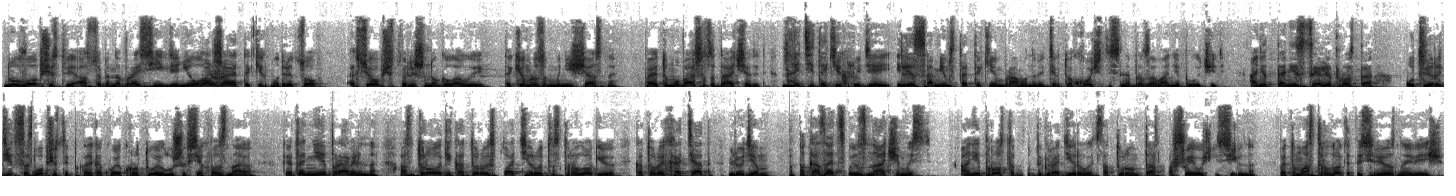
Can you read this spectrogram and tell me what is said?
Но в обществе, особенно в России, где не уважают таких мудрецов, все общество лишено головы. Таким образом мы несчастны. Поэтому ваша задача найти таких людей или самим стать такими браманами, те, кто хочет сильное образование получить. Не, а не с целью просто утвердиться в обществе, показать, какой я крутой лучше всех вас знаю. Это неправильно. Астрологи, которые эксплуатируют астрологию, которые хотят людям показать свою значимость, они просто будут деградировать. Сатурн даст по шее очень сильно. Поэтому астрология – это серьезная вещь.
